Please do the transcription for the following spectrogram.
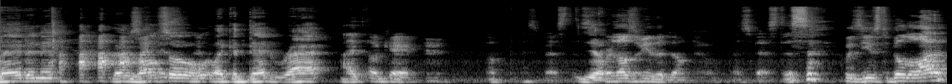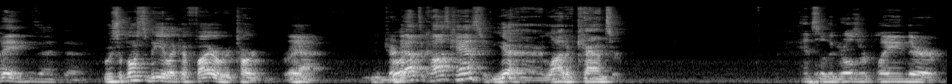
lead in it. There was also like a dead rat. I, okay. Um, asbestos. Yep. For those of you that don't know, asbestos was used to build a lot of things, and uh, It was supposed to be like a fire retardant, right? yeah, it turned But- out to cause cancer. Yeah, a lot of cancer. And so the girls are playing their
